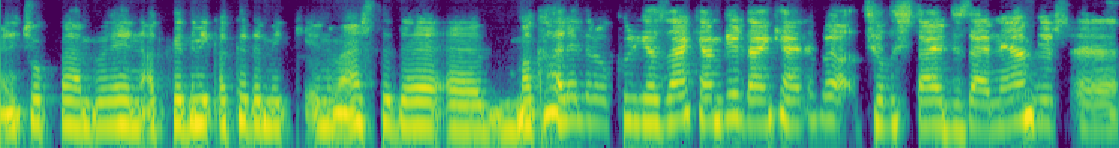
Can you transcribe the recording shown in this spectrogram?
Hani çok ben böyle hani akademik akademik üniversitede e, makaleler okur yazarken birden kendime çalıştay düzenleyen bir e,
